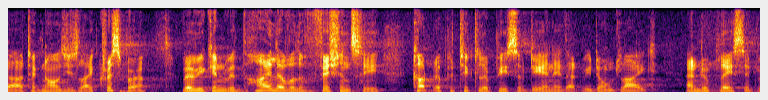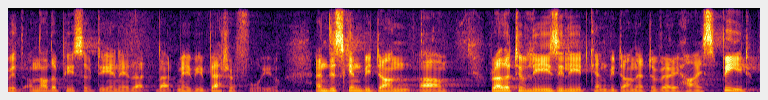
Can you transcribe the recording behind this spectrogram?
uh, technologies like CRISPR, where we can, with high level of efficiency, cut a particular piece of DNA that we don't like and replace it with another piece of DNA that, that may be better for you. And this can be done um, relatively easily. It can be done at a very high speed.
